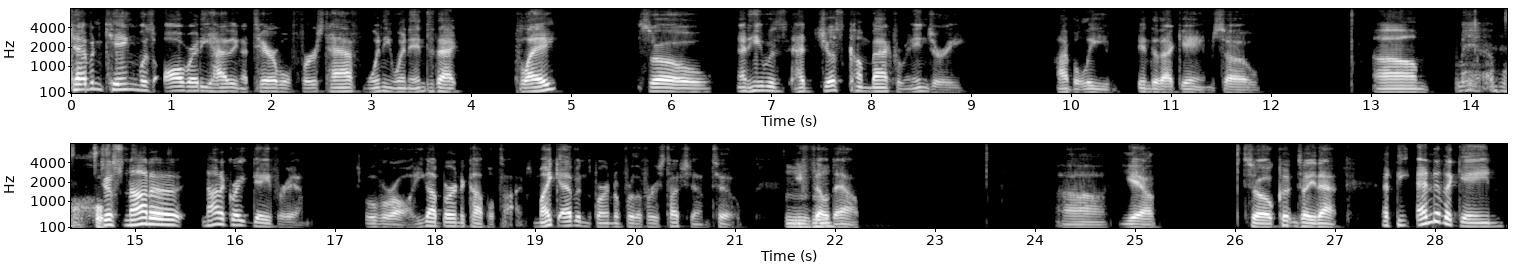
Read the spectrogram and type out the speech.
Kevin King was already having a terrible first half when he went into that play. So, and he was had just come back from injury, I believe, into that game. So, um, Man, just not a not a great day for him overall. He got burned a couple times. Mike Evans burned him for the first touchdown too. He Mhm. fell down. Uh yeah. So couldn't tell you that. At the end of the game,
